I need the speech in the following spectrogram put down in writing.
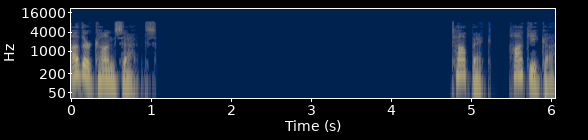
Other concepts Hakika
